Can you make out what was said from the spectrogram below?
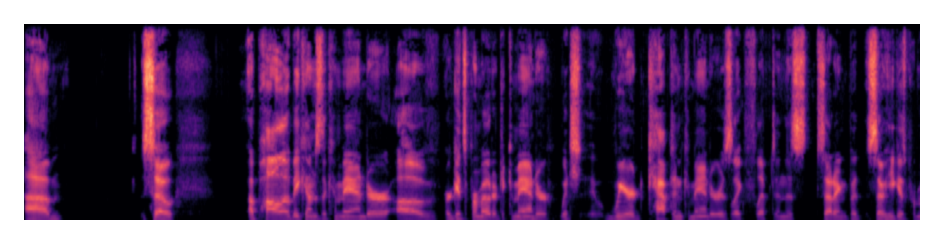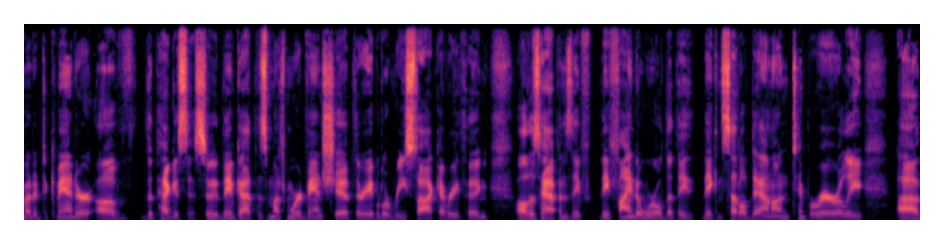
Um, so Apollo becomes the commander of, or gets promoted to commander, which weird captain commander is like flipped in this setting. But so he gets promoted to commander of the Pegasus. So they've got this much more advanced ship. They're able to restock everything. All this happens. They they find a world that they they can settle down on temporarily. Uh,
